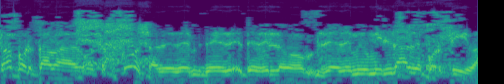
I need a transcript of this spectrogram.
yo aportaba otras cosas desde, desde, lo, desde mi humildad deportiva,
